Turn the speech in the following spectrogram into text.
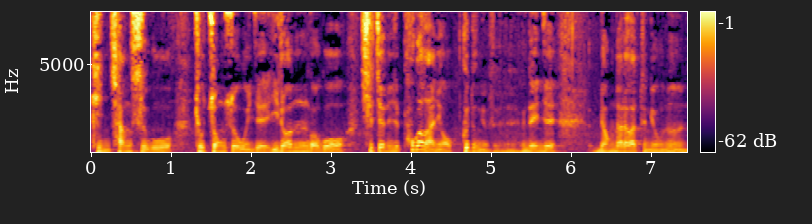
긴 창 쓰고 조총 쏘고 이제 이런 거고 실제로 이제 포가 많이 없거든요. 근데 이제 명나라 같은 경우는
